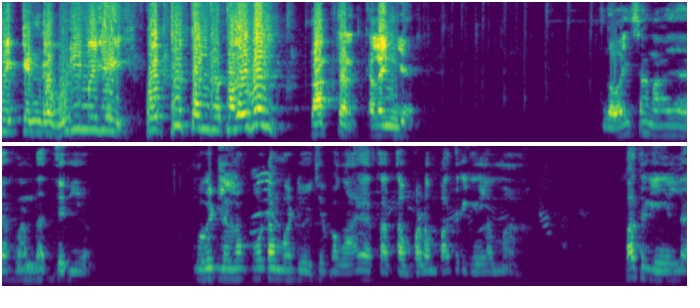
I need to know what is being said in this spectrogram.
வைக்கின்ற உரிமையை பெற்று தந்த தலைவன் டாக்டர் கலைஞர். இந்த வயசான ஆயா இருந்தால் தான் தெரியும். உங்கள் வீட்டிலெல்லாம் ஃபோட்டோ மாட்டி வச்சுருப்பாங்க. ஆயா தாத்தா படம் பார்த்துருக்கீங்களாம்மா? பார்த்துருக்கீங்கல்ல?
